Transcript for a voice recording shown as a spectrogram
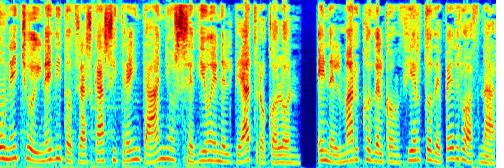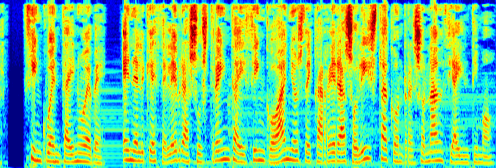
Un hecho inédito tras casi 30 años se dio en el Teatro Colón, en el marco del concierto de Pedro Aznar, 59 en el que celebra sus 35 años de carrera solista con Resonancia Íntimo.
